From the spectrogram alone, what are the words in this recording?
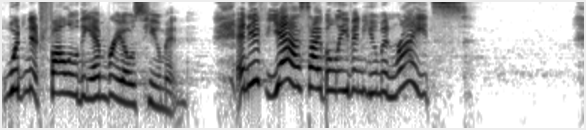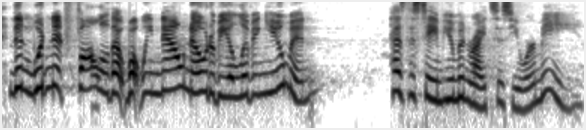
wouldn't it follow the embryo's human? And if yes, I believe in human rights, then wouldn't it follow that what we now know to be a living human has the same human rights as you or me?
